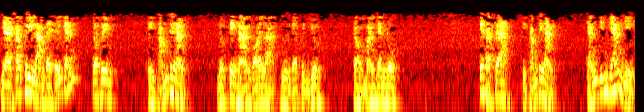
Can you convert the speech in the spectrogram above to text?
và sau khi làm tài tử chánh cho phim thì thẩm thúy hằng được thiên hạ gọi là người đẹp bình dương, rồi mang danh luôn. Chứ thật ra thì thẩm thúy hằng chẳng dính dáng gì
